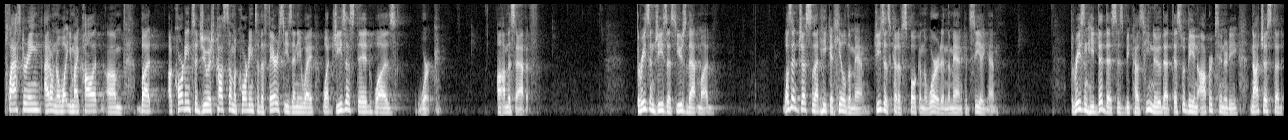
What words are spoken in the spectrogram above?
Plastering, I don't know what you might call it, um, but according to Jewish custom, according to the Pharisees anyway, what Jesus did was work on the Sabbath. The reason Jesus used that mud wasn't just so that he could heal the man. Jesus could have spoken the word and the man could see again. The reason he did this is because he knew that this would be an opportunity not just to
